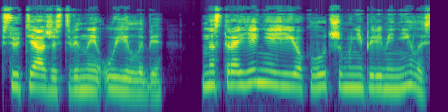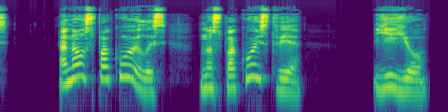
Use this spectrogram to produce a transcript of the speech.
всю тяжесть вины Уиллоби, настроение ее к лучшему не переменилось. Она успокоилась, но спокойствие ее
